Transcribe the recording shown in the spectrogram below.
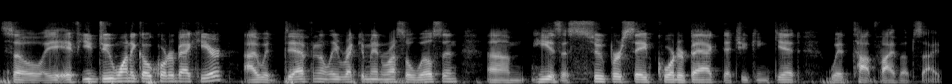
So if you do want to go quarterback here, I would definitely recommend Russell Wilson. Um, he is a super safe quarterback that you can get with top five upside.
